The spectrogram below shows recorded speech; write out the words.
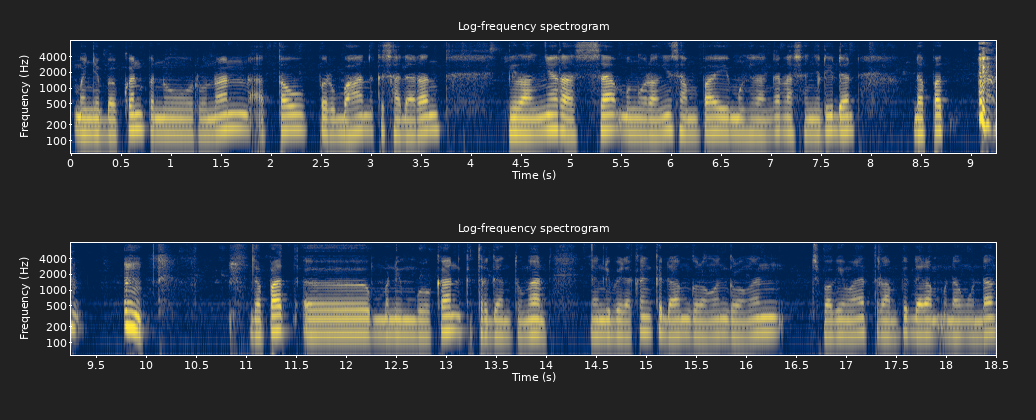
menyebabkan penurunan atau perubahan kesadaran, hilangnya rasa, mengurangi sampai menghilangkan rasa nyeri dan dapat dapat e, menimbulkan ketergantungan yang dibedakan ke dalam golongan-golongan sebagaimana terlampir dalam Undang-Undang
